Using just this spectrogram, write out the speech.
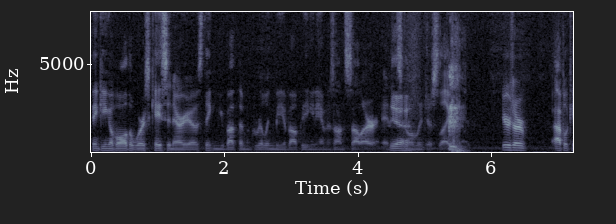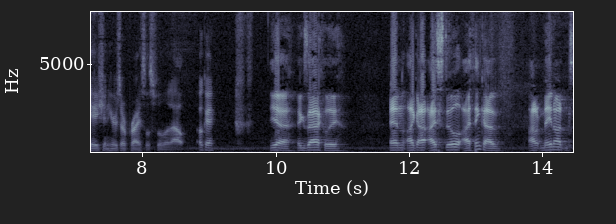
thinking of all the worst case scenarios thinking about them grilling me about being an amazon seller and it's normally just like here's our application here's our price let's fill it out. Okay. Yeah, exactly. And like I, I still I think I've I may not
